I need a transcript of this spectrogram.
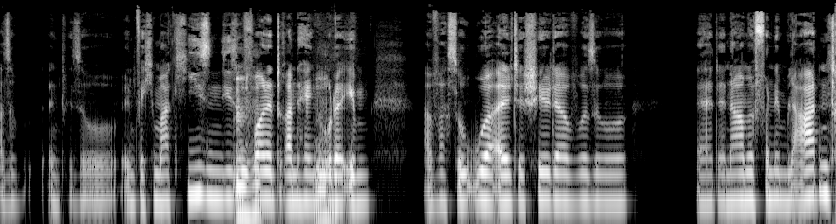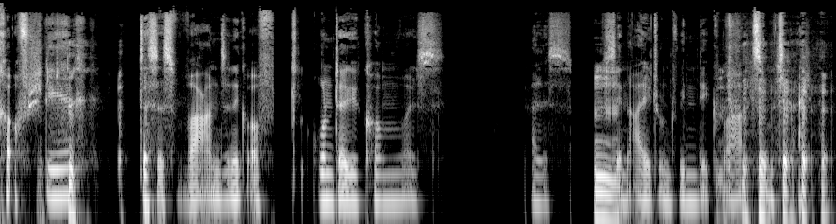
Also irgendwie so irgendwelche Markisen, die so Mhm. vorne dranhängen Mhm. oder eben einfach so uralte Schilder, wo so äh, der Name von dem Laden draufsteht. das ist wahnsinnig oft runtergekommen, weil es alles ein Hm. bisschen alt und windig war zum Teil.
